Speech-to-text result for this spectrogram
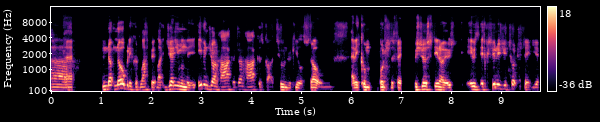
Uh, uh, no, nobody could lap it. Like genuinely, even John Harker. John Harker's got a 200 kilo stone, and he couldn't budge the thing. Was just, you know, it was, it was as soon as you touched it, your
